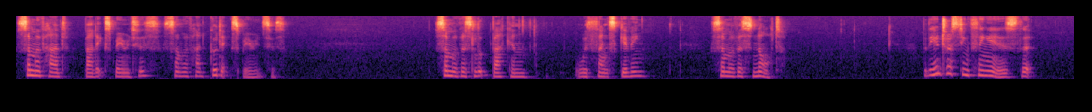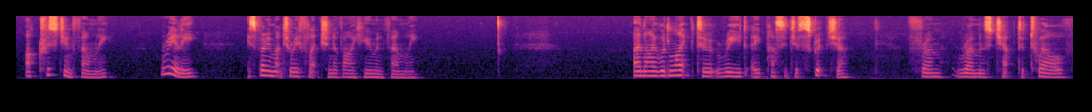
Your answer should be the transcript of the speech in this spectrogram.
Some have had bad experiences, some have had good experiences. Some of us look back and with thanksgiving, some of us not. But the interesting thing is that our Christian family really is very much a reflection of our human family. And I would like to read a passage of scripture from Romans chapter 12.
